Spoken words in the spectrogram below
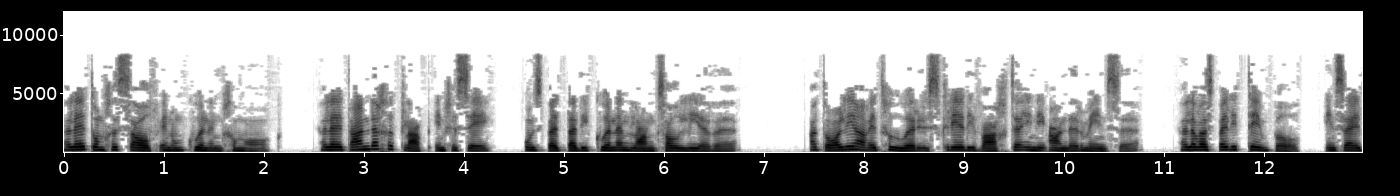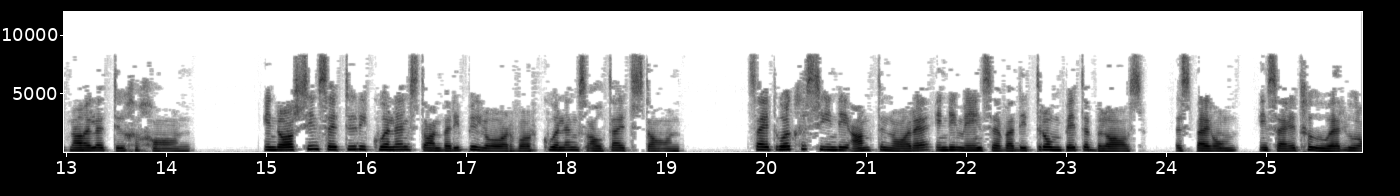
Hulle het om gesalf en om koning gemaakt. Hulle het hande geklap en gesê, ons bid dat die koning lang zal leven. Atalia het gehoor hoe skree die wachten en die ander mensen. Hulle was bij die tempel, en sy het na hulle toegegaan. En daar sien sy toe die koning staan bij die pilaar waar konings altijd staan. Sy het ook gezien die ambtenaren en die mensen wat die trompette blaas, is bij hom, en sy het gehoor hoe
